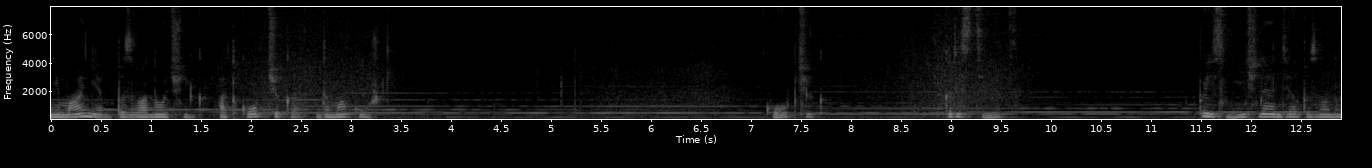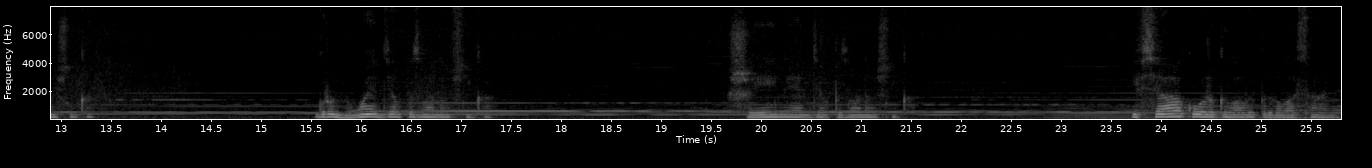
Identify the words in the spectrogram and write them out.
вниманием позвоночник от копчика до макушки. Копчик, крестец, поясничный отдел позвоночника, грудной отдел позвоночника, шейный отдел позвоночника – и вся кожа головы под волосами.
